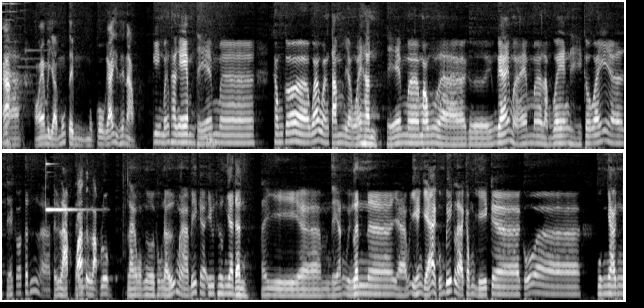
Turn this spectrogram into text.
Ha? Dạ. Còn em bây giờ muốn tìm một cô gái như thế nào riêng bản thân em Ừ. thì em ờ, không có quá quan tâm vào ngoại hình. Thì em ờ, mong là người con gái mà em ờ, làm quen thì cô ấy sẽ có tính là tự lập. Quá tự lập luôn. là một người phụ nữ mà biết yêu thương gia đình. Tại vì thì anh Quyền Linh và quý vị khán giả cũng biết là công việc của quân nhân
